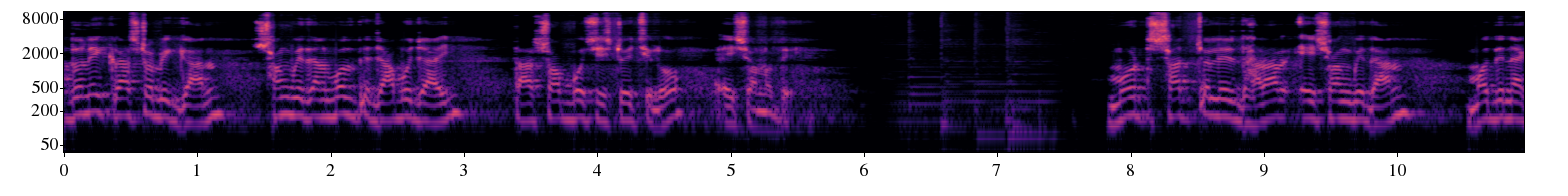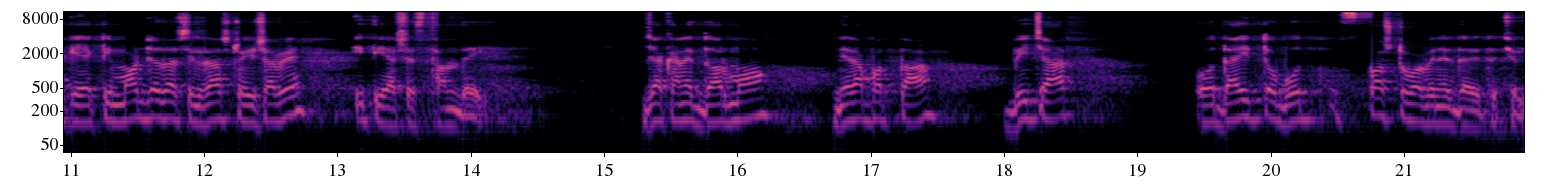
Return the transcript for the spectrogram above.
আধুনিক রাষ্ট্রবিজ্ঞান সংবিধান বলতে যা বোঝায় তার সব বৈশিষ্ট্যই ছিল এই সনদে। মোট সাতচল্লিশ ধারার এই সংবিধান মদিনাকে একটি মর্যাদাশীল রাষ্ট্র হিসাবে ইতিহাসে স্থান দেয়, যেখানে ধর্ম, নিরাপত্তা, বিচার ও দায়িত্ববোধ স্পষ্টভাবে নির্ধারিত ছিল।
